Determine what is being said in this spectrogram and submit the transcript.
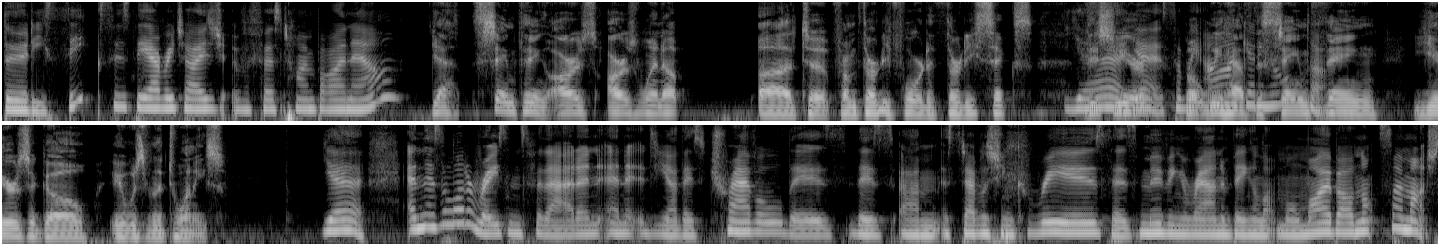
36 is the average age of a first home buyer now. Yeah, same thing. Ours ours went up uh, to from 34 to 36 this Yeah, year. yeah, so we but we have the same older. thing years ago. It was in the 20s. Yeah, and there's a lot of reasons for that, and and it- you know, there's travel, there's there's um, establishing careers, there's moving around and being a lot more mobile. Not so much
